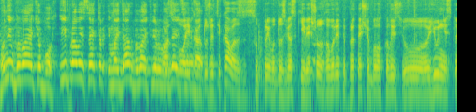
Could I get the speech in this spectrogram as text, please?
вони вбивають обох. І правий сектор, і Майдан вбивають віру У в вас людей. і логіка цивілізацію. дуже цікава з приводу зв'язків. Якщо говорити про те, що було колись у юність, то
